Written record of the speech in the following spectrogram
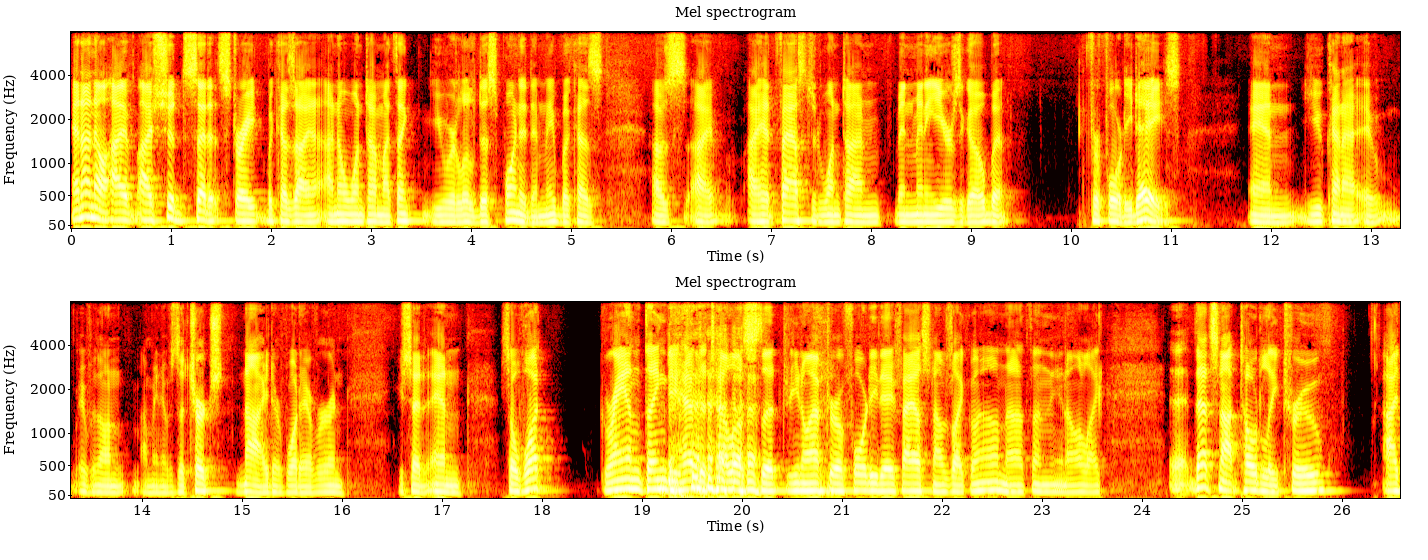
and I know I I should set it straight because I I know one time I think you were a little disappointed in me because I was I I had fasted one time been many years ago, but for 40 days. And you kind of it, it was on I mean it was a church night or whatever and you said and so what grand thing do you have to tell us that you know after a 40 day fast and I was like well nothing you know like uh, that's not totally true I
